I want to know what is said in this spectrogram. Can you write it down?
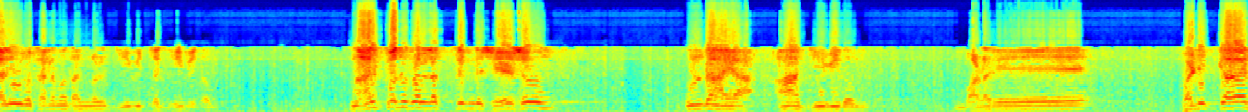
അലൈ വസലമ തങ്ങൾ ജീവിച്ച ജീവിതം നാൽപ്പത് കൊല്ലത്തിന്റെ ശേഷവും ഉണ്ടായ ആ ജീവിതം വളരെ പഠിക്കാൻ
